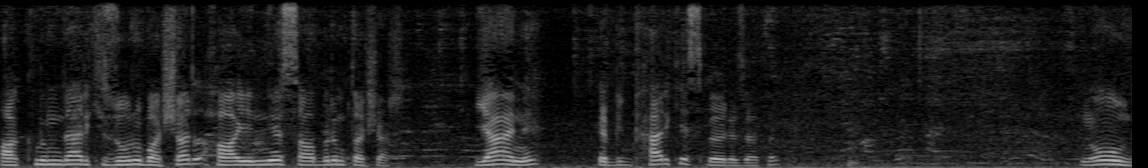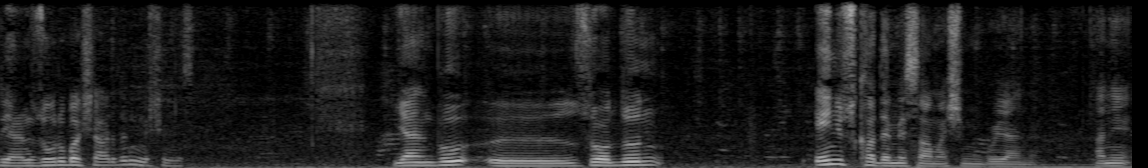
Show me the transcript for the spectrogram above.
Aklım der ki zoru başar, hainliğe sabrım taşar. Yani ya herkes böyle zaten. Ne oldu yani zoru başardın mı şimdi? Yani bu e, zorluğun en üst kademesi ama şimdi bu yani. Hani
